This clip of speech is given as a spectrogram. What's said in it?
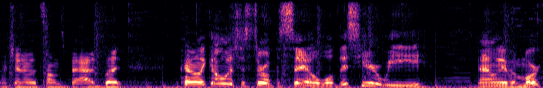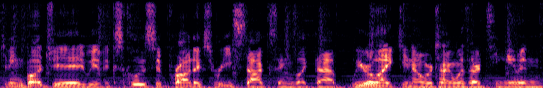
which I know that sounds bad, but kind of like, oh, let's just throw up a sale. Well, this year we not we have a marketing budget, we have exclusive products, restocks, things like that. We were like, you know, we're talking with our team and,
